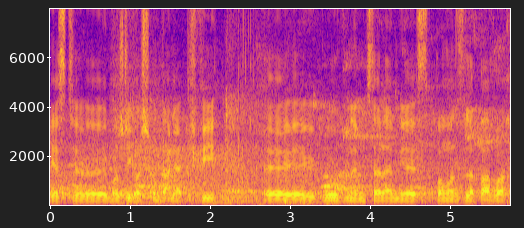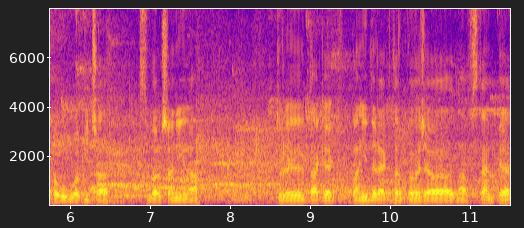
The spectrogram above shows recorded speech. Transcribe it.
Jest y, możliwość oddania krwi. Y, Głównym celem jest pomoc dla Pawła Hołubowicza z Walczanina, który, tak jak pani dyrektor powiedziała na wstępie,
